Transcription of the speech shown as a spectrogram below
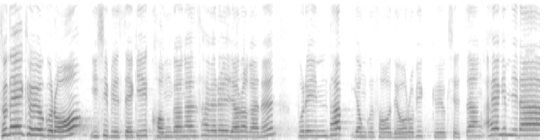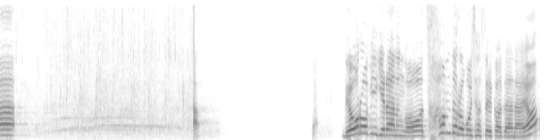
두뇌 교육으로 21세기 건강한 사회를 열어가는 브레인답 연구소 네오로빅 교육실장 하영입니다. 네오로빅이라는 거 처음 들어보셨을 거잖아요.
